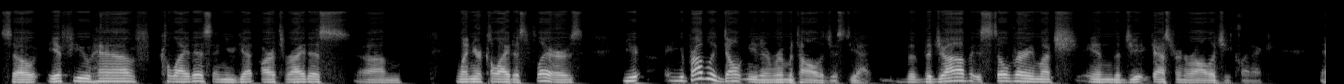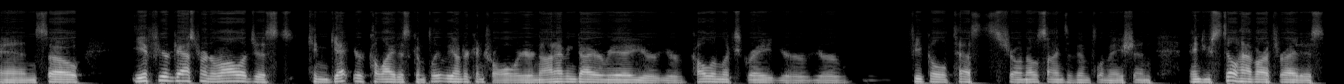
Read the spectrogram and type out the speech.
So if you have colitis and you get arthritis, um, when your colitis flares, you, you probably don't need a rheumatologist yet. The, the job is still very much in the gastroenterology clinic. And so if your gastroenterologist can get your colitis completely under control, where you're not having diarrhea, your, your colon looks great, your, your fecal tests show no signs of inflammation, and you still have arthritis,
